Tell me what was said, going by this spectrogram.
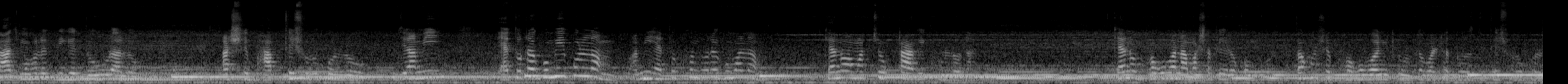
রাজমহলের দিকে দৌড়ালো। আর সে ভাবতে শুরু করল যে আমি এতটা ঘুমিয়ে পড়লাম, আমি এতক্ষণ ধরে ঘুমালাম, কেন আমার চোখটা আগে খুললো না? কেন ভগবান আমার সাথে এরকম করল? তখন সে ভগবানকে উল্টোপাল্টা দোষ দিতে শুরু করল।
